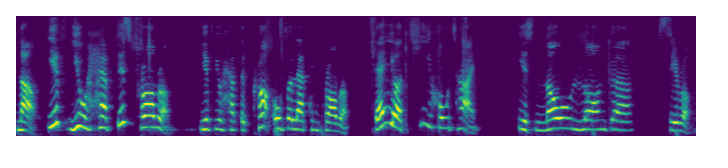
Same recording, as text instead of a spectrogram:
Now, if you have this problem, if you have the clock overlapping problem, then your T hold time is no longer zero.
